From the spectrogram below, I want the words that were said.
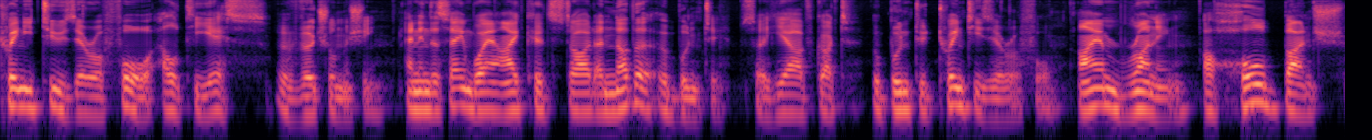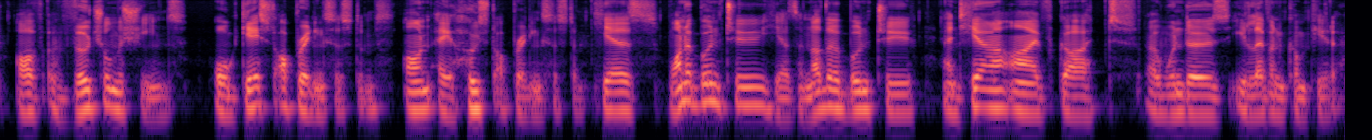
2204 LTS virtual machine. And in the same way, I could start another Ubuntu. So here I've got Ubuntu 2004. I am running a whole bunch of virtual machines or guest operating systems on a host operating system. Here's one Ubuntu, here's another Ubuntu, and here I've got a Windows 11 computer.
